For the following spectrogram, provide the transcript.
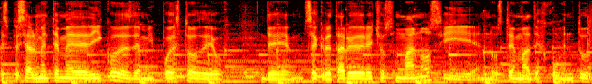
Especialmente me dedico desde mi puesto de, secretario de Derechos Humanos y en los temas de juventud.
